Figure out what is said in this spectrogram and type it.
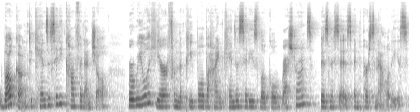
Welcome to Kansas City Confidential, where we will hear from the people behind Kansas City's local restaurants, businesses, and personalities.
